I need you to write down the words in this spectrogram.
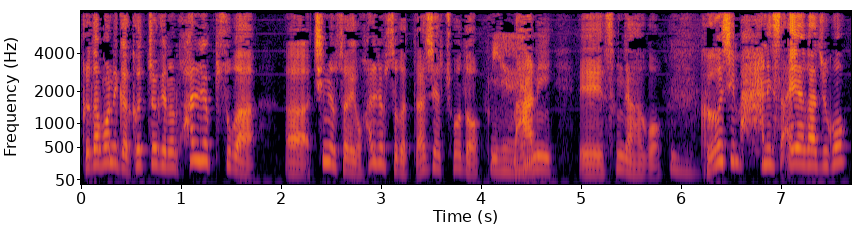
그러다 보니까 그쪽에는 활력수가 어, 침엽수가 활력수가 날씨가 추워도 예. 많이 예, 성장하고 음. 그것이 많이 쌓여가지고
